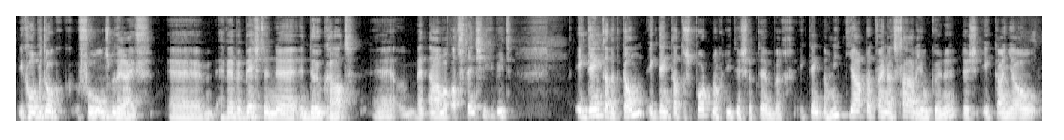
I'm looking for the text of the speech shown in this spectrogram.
Ik hoop het ook voor ons bedrijf. we hebben best een, een deuk gehad, met name op advertentiegebied. Ik denk dat het kan. Ik denk dat de sport nog niet in september. Ik denk nog niet, Jaap, dat wij naar het stadion kunnen. Dus ik kan jou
